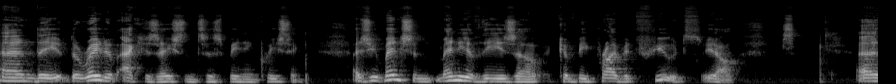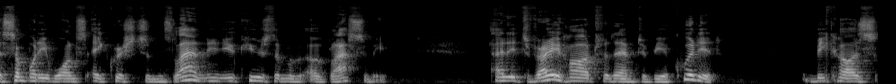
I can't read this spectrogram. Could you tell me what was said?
And the, the rate of accusations has been increasing. As you mentioned, many of these uh, can be private feuds. You know, uh, somebody wants a Christian's land and you accuse them of, of blasphemy. And it's very hard for them to be acquitted because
